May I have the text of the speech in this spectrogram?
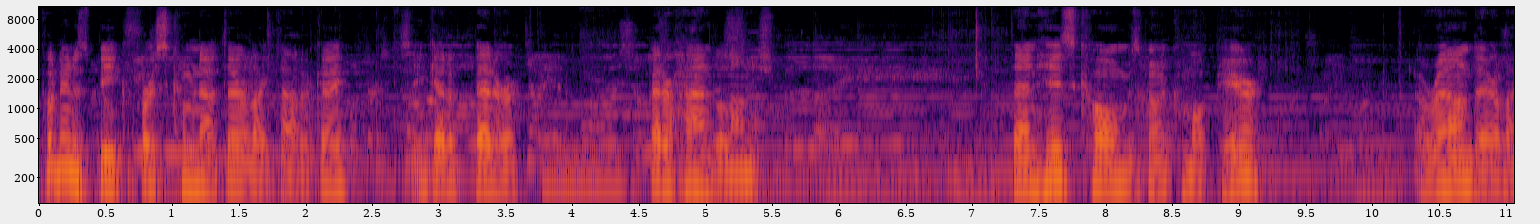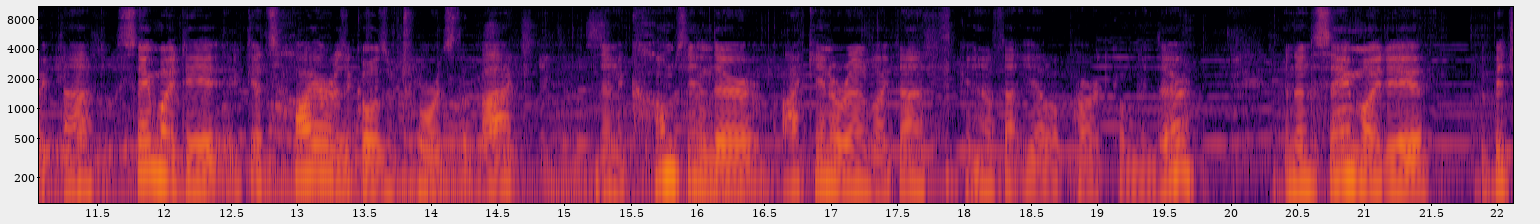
put in his beak first, coming out there like that, okay? So you get a better, better handle on it. Then his comb is going to come up here, around there like that. Same idea. It gets higher as it goes towards the back. Then it comes in there, back in around like that. You can have that yellow part going in there. And then the same idea, a bit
